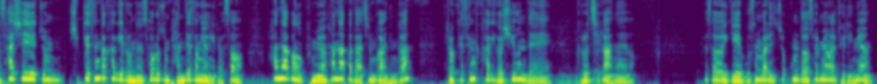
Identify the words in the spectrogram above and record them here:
사실 좀 쉽게 생각하기로는 서로 좀 반대 성향이라서 하나가 높으면 하나가 낮은 거 아닌가? 이렇게 생각하기가 쉬운데 음, 그렇지가 않아요. 그래서 이게 무슨 말인지 조금 더 설명을 드리면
